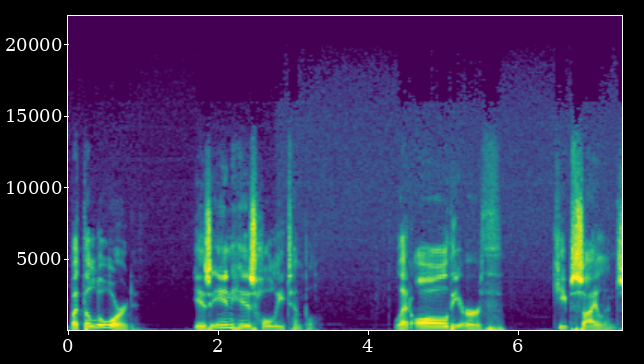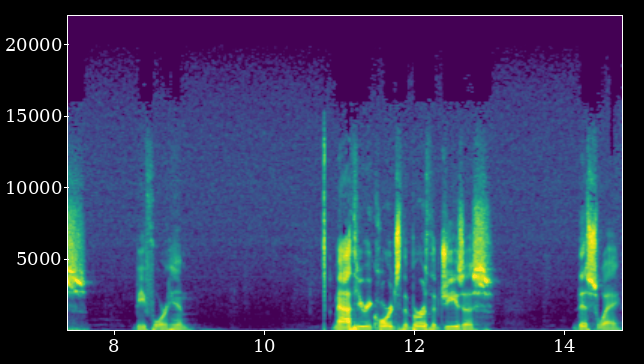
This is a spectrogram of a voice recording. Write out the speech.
But the Lord is in his holy temple. Let all the earth keep silence before him. Matthew records the birth of Jesus this way.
